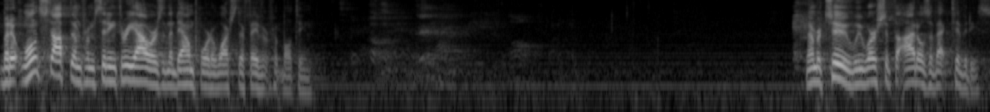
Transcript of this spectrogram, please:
but it won't stop them from sitting three hours in the downpour to watch their favorite football team. Number two, we worship the idols of activities.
